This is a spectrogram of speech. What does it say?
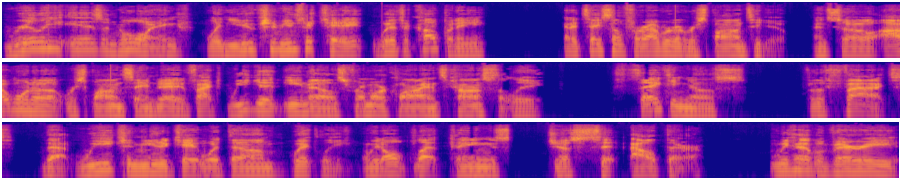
really is annoying when you communicate with a company and it takes them forever to respond to you. And so I want to respond same day. In fact, we get emails from our clients constantly thanking us for the fact that we communicate with them quickly we don't let things just sit out there. We have a very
